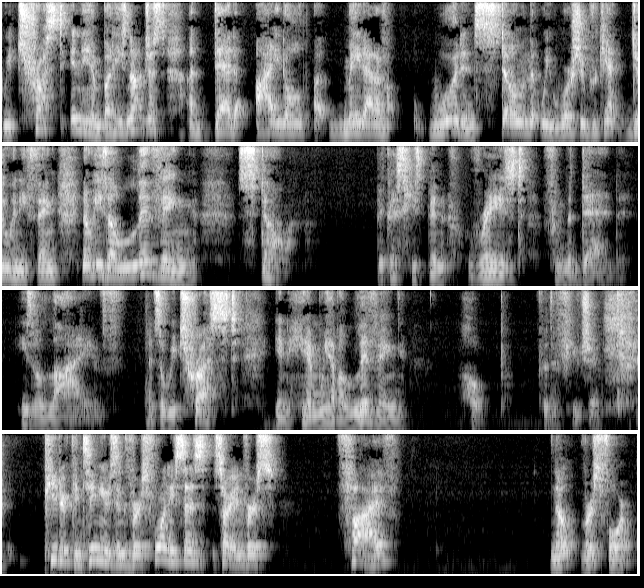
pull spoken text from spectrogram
We trust in him, but he's not just a dead idol uh, made out of wood and stone that we worship. We can't do anything. No, he's a living stone because he's been raised from the dead. He's alive. And so we trust in him. We have a living hope for the future. Peter continues in verse 4 and he says, sorry, in verse 5, no, verse 4.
